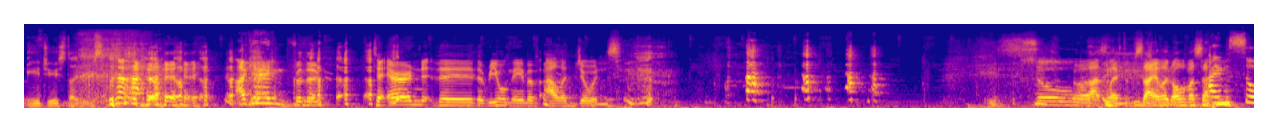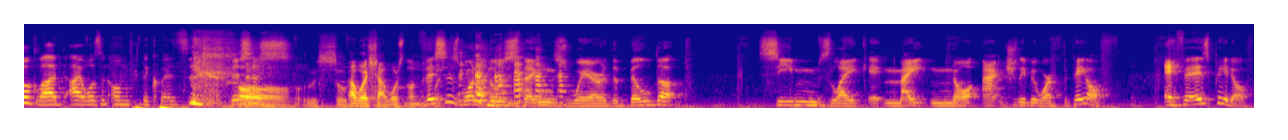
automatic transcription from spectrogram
AJ Styles. Again! For the to earn the, the real name of Alan Jones. So, Oh, that's left him silent all of a sudden. I'm so glad I wasn't on for the quiz. this oh, is. oh, it was so. I wish I wasn't on the This quiz. is one of those things where the build up seems like it might not actually be worth the payoff. If it is paid off.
